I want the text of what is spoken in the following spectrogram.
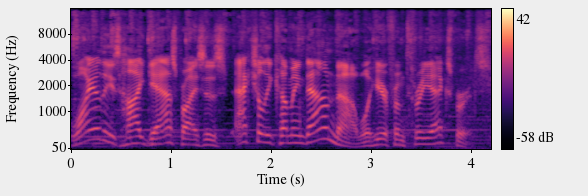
Why are these high gas prices actually coming down now? We'll hear from three experts.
